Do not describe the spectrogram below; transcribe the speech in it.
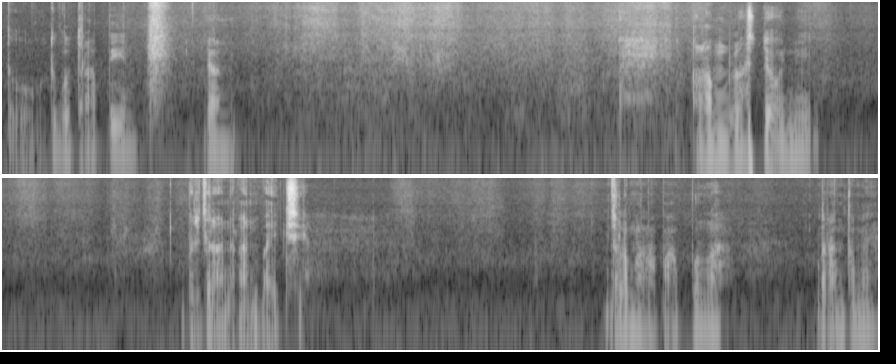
itu itu gue terapin. Dan alhamdulillah sejauh ini berjalan dengan baik sih. Dalam hal apa pun lah berantemnya.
